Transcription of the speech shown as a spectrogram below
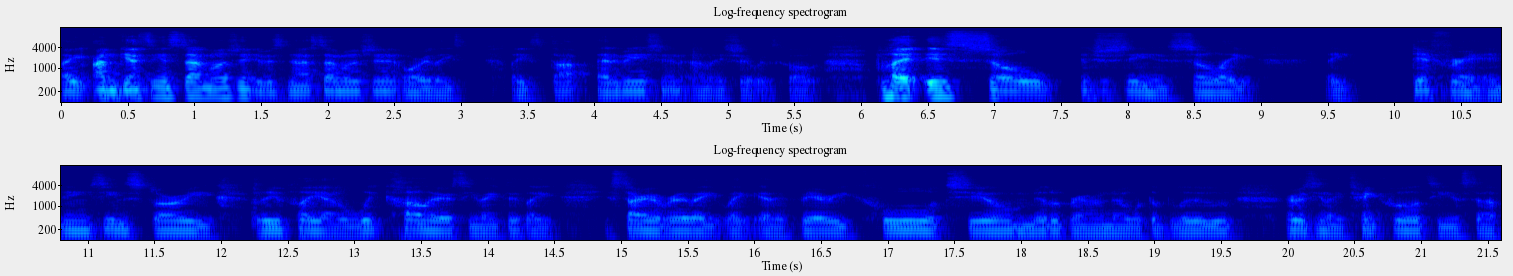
Like i'm guessing it's stop motion. If it's not stop motion or like like stop animation i'm not sure what it's called. But it's so interesting and so like like different and then you see the story really play out with colors you like that like it started really like like at a very cool chill middle ground note with the blue everything like tranquility and stuff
